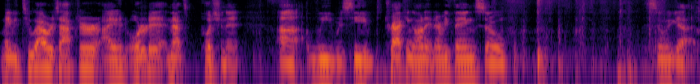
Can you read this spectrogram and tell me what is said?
maybe two hours after I had ordered it, and that's pushing it. Uh, we received tracking on it and everything, so so we got.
